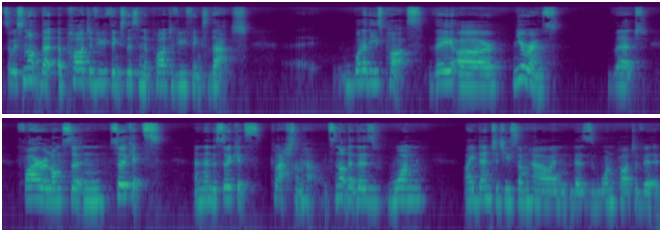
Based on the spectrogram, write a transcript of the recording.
so it's not that a part of you thinks this and a part of you thinks that. What are these parts? They are neurons that fire along certain circuits and then the circuits clash somehow. It's not that there's one identity somehow and there's one part of it,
